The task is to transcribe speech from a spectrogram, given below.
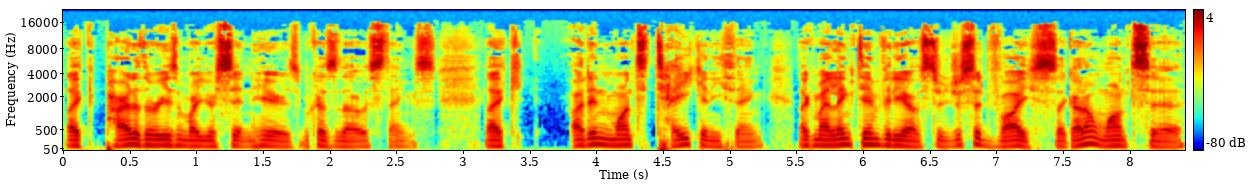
Like part of the reason why you're sitting here is because of those things. Like I didn't want to take anything. Like my LinkedIn videos, they're just advice. Like I don't want to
